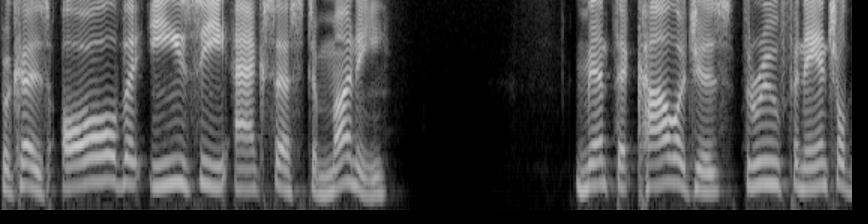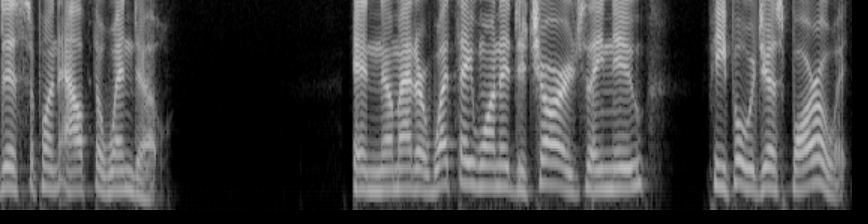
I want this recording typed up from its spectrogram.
because all the easy access to money meant that colleges threw financial discipline out the window. And no matter what they wanted to charge, they knew people would just borrow it.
